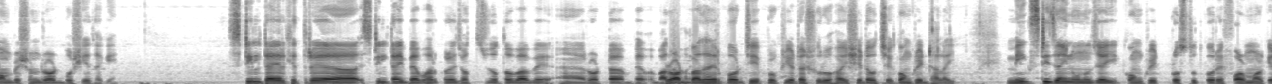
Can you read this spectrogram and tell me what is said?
কম্প্রেশন রড বসিয়ে থাকি। স্টিল টাইয়ের ক্ষেত্রে স্টিল টাই ব্যবহার করে যথাযথভাবে রডটা রড বাঁধাইয়ের পর যে প্রক্রিয়াটা শুরু হয় সেটা হচ্ছে কংক্রিট ঢালাই। মিক্স ডিজাইন অনুযায়ী কংক্রিট প্রস্তুত করে ফর্মওয়ার্কে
